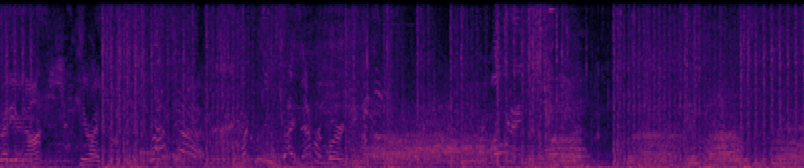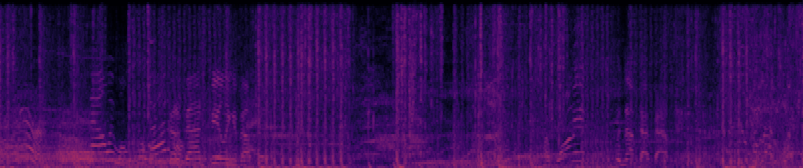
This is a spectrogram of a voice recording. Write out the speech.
Ready or not, here I come. When will you guys ever learn? Reloading! Now I won't feel bad Got a bad feeling about this. I want it, but not that badly. Sawed-off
